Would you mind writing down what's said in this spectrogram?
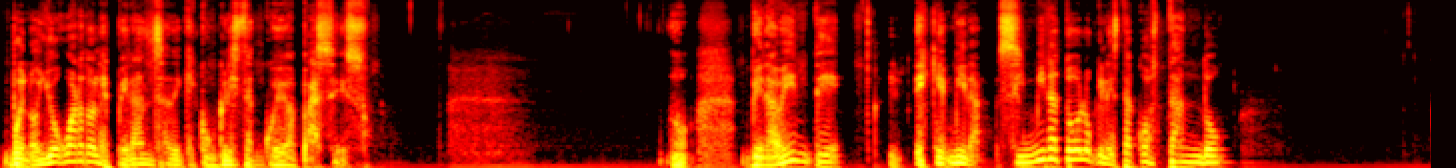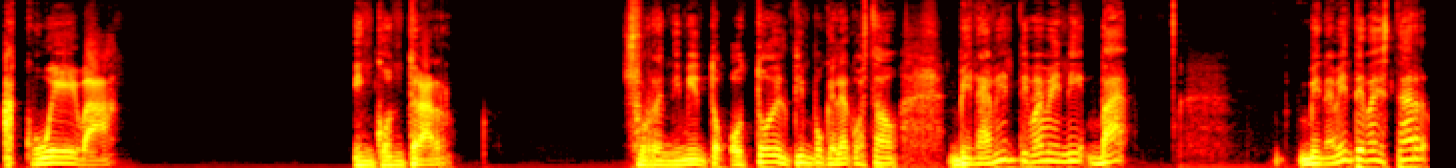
Bueno, yo guardo la esperanza de que con Cristian Cueva pase eso. ¿No? Benavente, es que mira, si mira todo lo que le está costando a Cueva encontrar su rendimiento o todo el tiempo que le ha costado, Benavente va a venir, va, Benavente va a estar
